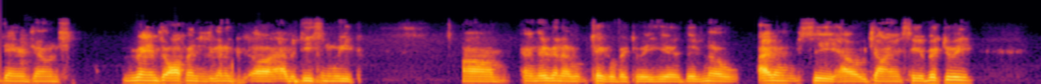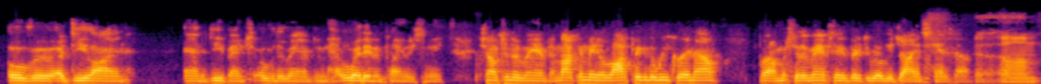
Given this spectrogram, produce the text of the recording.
Daniel Jones. Rams' offense is going to uh, have a decent week, um, and they're going to take a victory here. There's no, I don't see how Giants take a victory over a D line and a defense over the Rams and the way they've been playing recently. So I'm the Rams. I'm not going to make a lock pick of the week right now, but I'm going to say the Rams take a victory over the Giants hands down. Yeah, um,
